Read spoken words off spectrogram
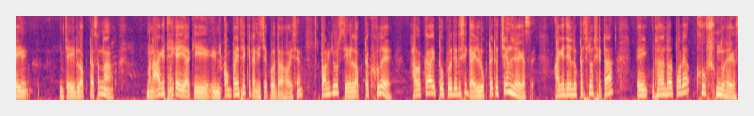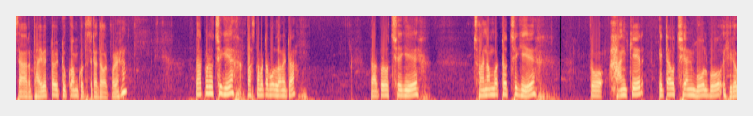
এই যেই লকটা আছে না মানে আগে থেকেই আর কি কোম্পানি থেকে এটা নিচে করে দেওয়া হয়েছে। তো আমি কী করছি, এই লকটা খুলে হালকা একটু উপরে দিয়ে দিয়েছি গাড়ির লুকটা একটু চেঞ্জ হয়ে গেছে। আগে যে লুকটা ছিল সেটা এই উঠা দেওয়ার পরে খুব সুন্দর হয়ে গেছে, আর ভাইবেরটাও একটু কম করতে সেটা দেওয়ার পরে হ্যাঁ? তারপর হচ্ছে গিয়ে, পাঁচ নম্বরটা বললাম এটা। তারপর হচ্ছে গিয়ে, ছয় নম্বরটা হচ্ছে গিয়ে তো হাঙ্কের, এটা হচ্ছে আমি বলব হিরো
